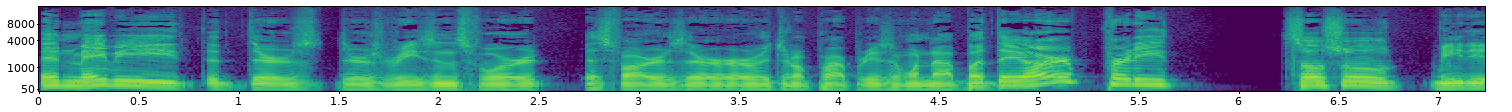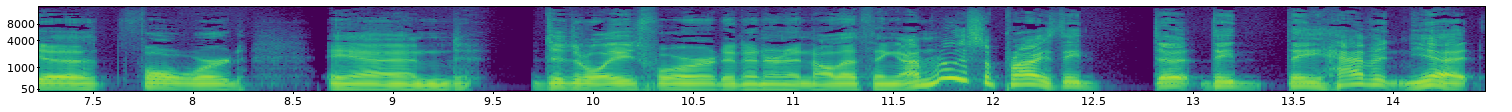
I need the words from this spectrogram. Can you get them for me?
and maybe th- there's there's reasons for it as far as their original properties and whatnot, but they are pretty social media forward and digital age forward and internet and all that thing. I'm really surprised they they they haven't yet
